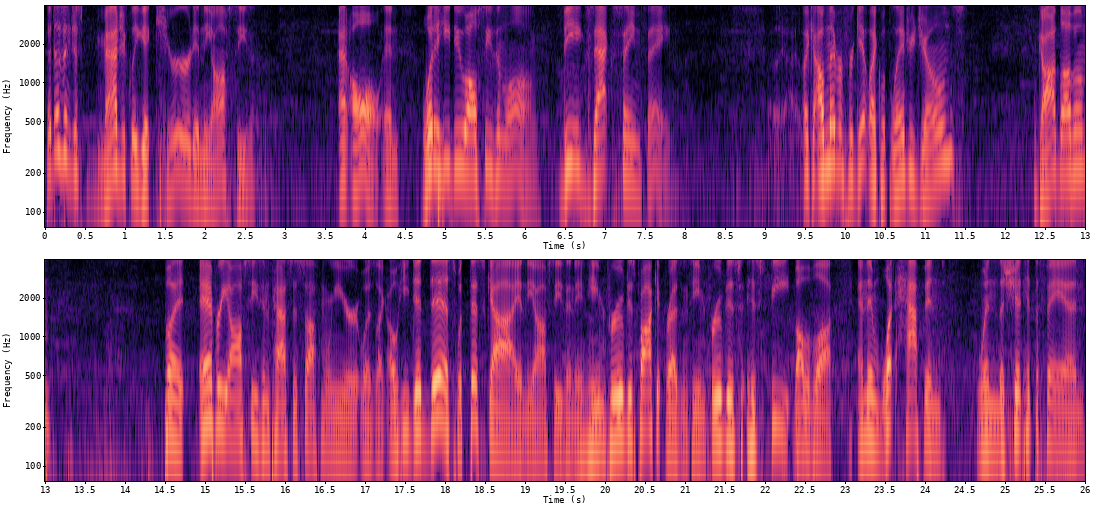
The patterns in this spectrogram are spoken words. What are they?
That doesn't just magically get cured in the off season, at all. And what did he do all season long? The exact same thing. Like I'll never forget. Like with Landry Jones, God love him. But every offseason past his sophomore year, it was like, oh, he did this with this guy in the offseason, and he improved his pocket presence, he improved his, his feet, blah, blah, blah. And then what happened when the shit hit the fan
